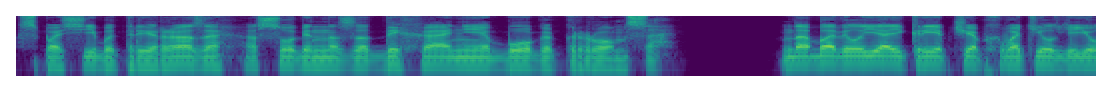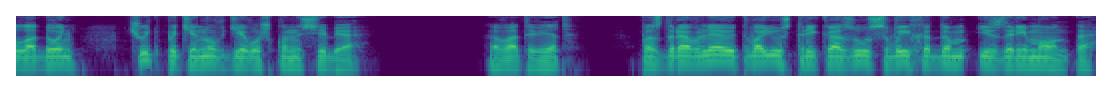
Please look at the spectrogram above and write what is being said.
Спасибо три раза, особенно за дыхание бога Кромса. Добавил я и крепче обхватил ее ладонь, чуть потянув девушку на себя. В ответ «Поздравляю твою стрекозу с выходом из ремонта».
